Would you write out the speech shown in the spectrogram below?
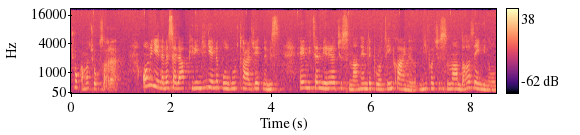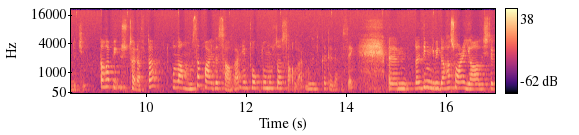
çok ama çok zarar. Onun yerine mesela pirincin yerine bulguru tercih etmemiz hem vitamin açısından hem de protein kaynağı, lif açısından daha zengin olduğu için daha bir üst tarafta kullanmamıza fayda sağlar. Hem tokluğumuzda sağlar. Buna dikkat edersek. Ee, dediğim gibi daha sonra yağlı işte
